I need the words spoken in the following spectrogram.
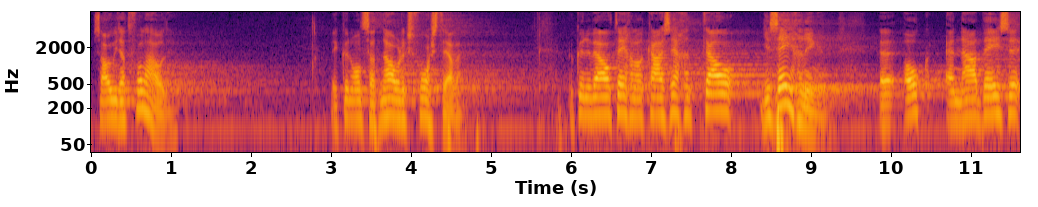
Zou u dat volhouden? We kunnen ons dat nauwelijks voorstellen. We kunnen wel tegen elkaar zeggen, tel je zegeningen. Uh, ook en na deze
